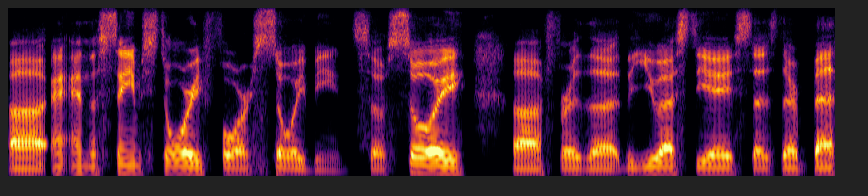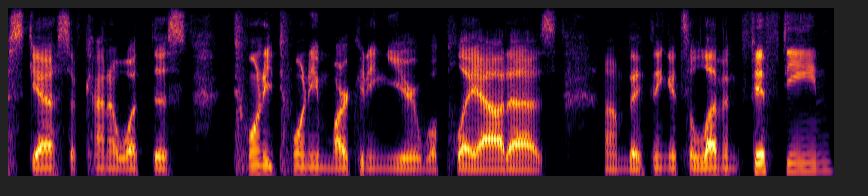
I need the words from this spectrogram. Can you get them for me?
Uh, and, and, the same story for soybeans. So soy uh, for the, the USDA says their best guess of kind of what this 2020 marketing year will play out as. Um, they think it's 1115.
